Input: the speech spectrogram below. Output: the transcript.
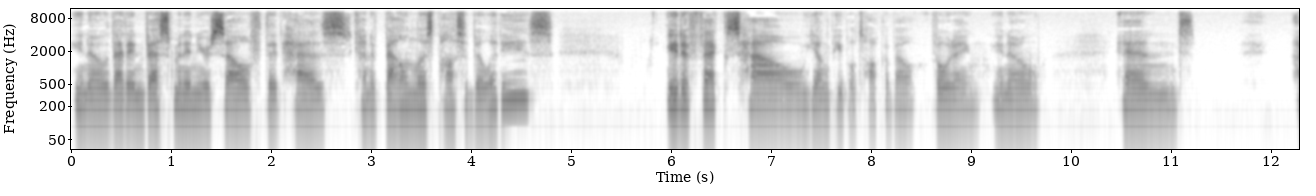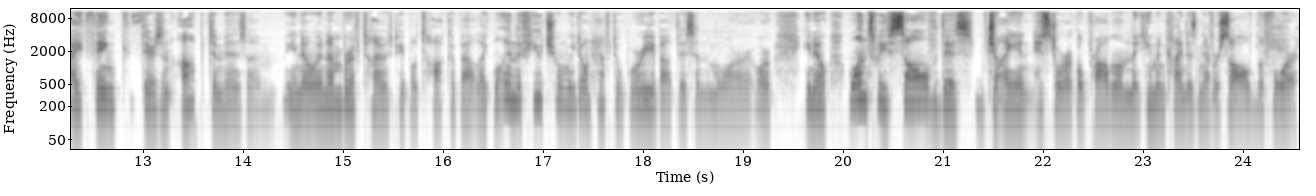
you know that investment in yourself that has kind of boundless possibilities it affects how young people talk about voting, you know, and I think there's an optimism. You know, a number of times people talk about, like, well, in the future, when we don't have to worry about this anymore, or, you know, once we've solved this giant historical problem that humankind has never solved before,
